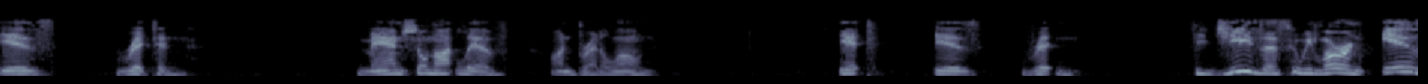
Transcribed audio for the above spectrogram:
is written. Man shall not live on bread alone. It is written. See, Jesus, who we learn is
